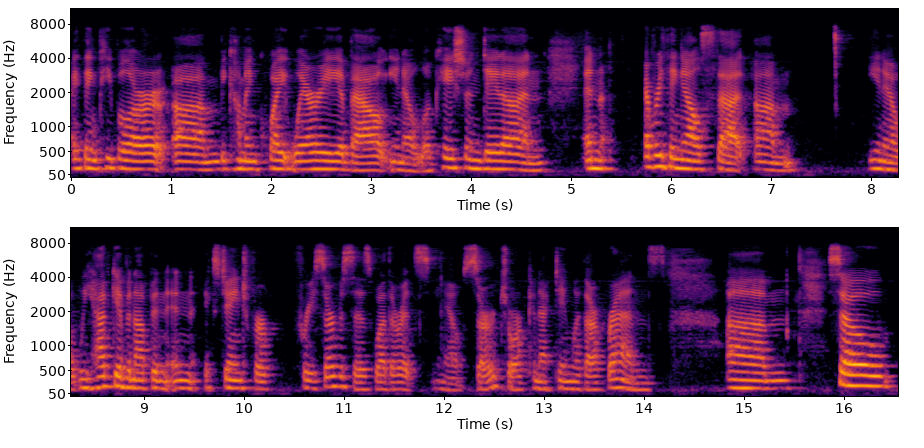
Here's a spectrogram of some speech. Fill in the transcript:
I think people are um, becoming quite wary about you know location data and and everything else that um, you know we have given up in, in exchange for free services, whether it's you know search or connecting with our friends. Um, so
